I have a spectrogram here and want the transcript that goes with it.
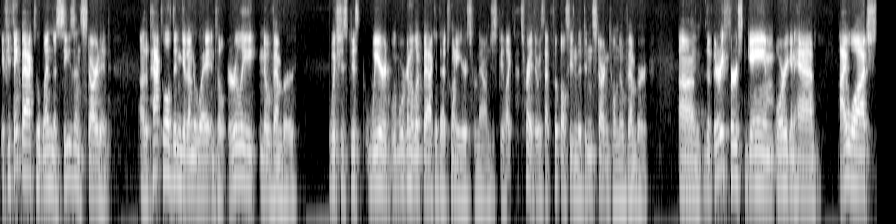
if you think back to when the season started, uh, the Pac-12 didn't get underway until early November, which is just weird. We're going to look back at that 20 years from now and just be like, that's right. There was that football season that didn't start until November. Um, right. The very first game Oregon had, I watched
